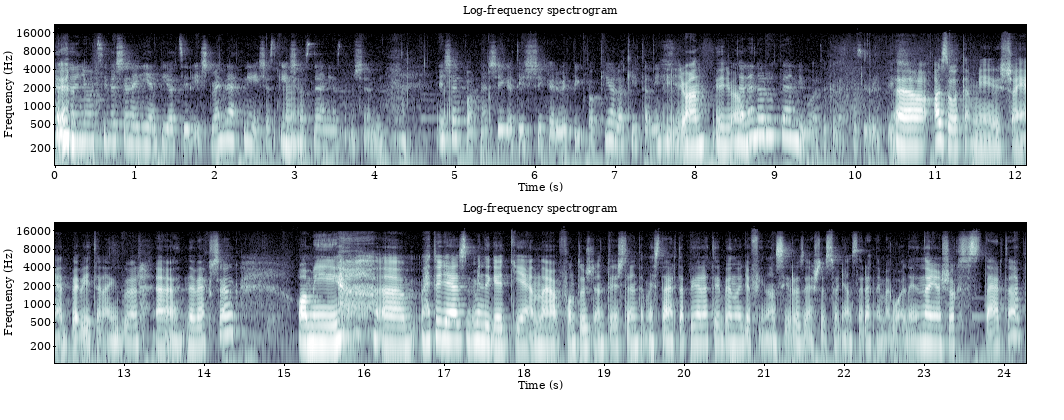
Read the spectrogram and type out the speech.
18 évesen egy ilyen piaci részt meglátni, és ezt ki is mm. használni, az nem semmi. És egy partnerséget is sikerült pikpak kialakítani. Így van, így van. Telenor után mi volt a következő lépés? Azóta mi saját bevételekből növekszünk, ami, hát ugye ez mindig egy ilyen fontos döntés szerintem egy startup életében, hogy a finanszírozást ezt hogyan szeretné megoldani. Nagyon sok startup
